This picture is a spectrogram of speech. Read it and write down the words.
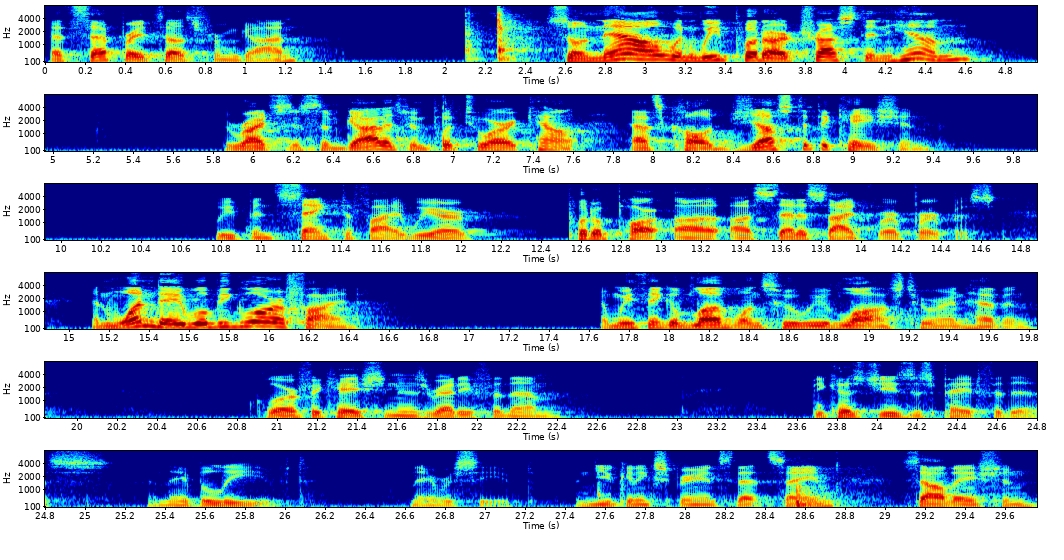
that separates us from God. So now, when we put our trust in him, the righteousness of God has been put to our account. That's called justification. We've been sanctified. We are put apart, uh, uh, set aside for a purpose. And one day we'll be glorified and we think of loved ones who we've lost who are in heaven. Glorification is ready for them because Jesus paid for this, and they believed, and they received. And you can experience that same salvation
